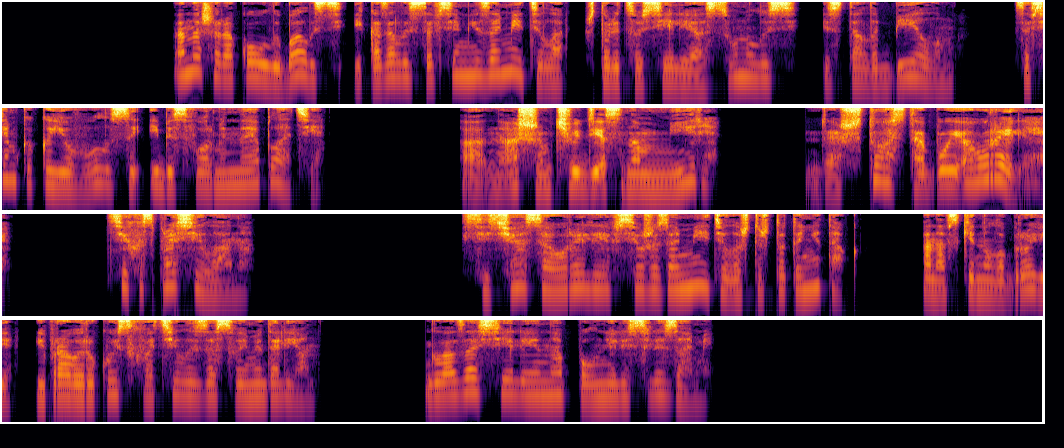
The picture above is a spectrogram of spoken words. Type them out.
Она широко улыбалась и, казалось, совсем не заметила, что лицо Селии осунулось и стало белым, совсем как ее волосы и бесформенное платье. «О нашем чудесном мире? Да что с тобой, Аурелия?» Тихо спросила она. Сейчас Аурелия все же заметила, что что-то не так. Она вскинула брови и правой рукой схватилась за свой медальон. Глаза Селии наполнились слезами.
